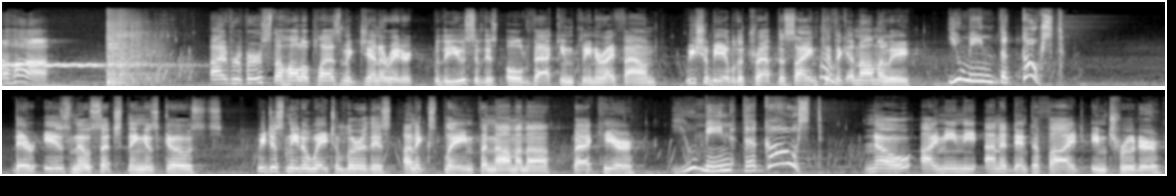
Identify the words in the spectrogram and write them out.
Aha! I've reversed the holoplasmic generator with the use of this old vacuum cleaner I found. We should be able to trap the scientific hmm. anomaly. You mean the ghost? There is no such thing as ghosts. We just need a way to lure this unexplained phenomena back here. You mean the ghost, No, I mean the unidentified intruder.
